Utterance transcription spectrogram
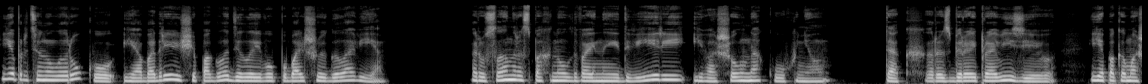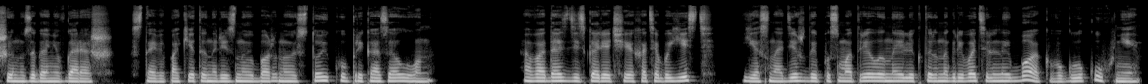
Я протянула руку и ободряюще погладила его по большой голове. Руслан распахнул двойные двери и вошел на кухню. «Так, разбирай провизию, я пока машину загоню в гараж», ставя пакеты на резную барную стойку, приказал он. А вода здесь горячая хотя бы есть? Я с надеждой посмотрела на электронагревательный бак в углу кухни.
